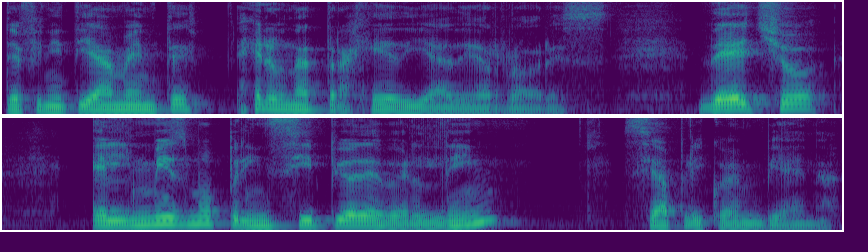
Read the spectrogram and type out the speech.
Definitivamente era una tragedia de errores. De hecho, el mismo principio de Berlín se aplicó en Viena.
